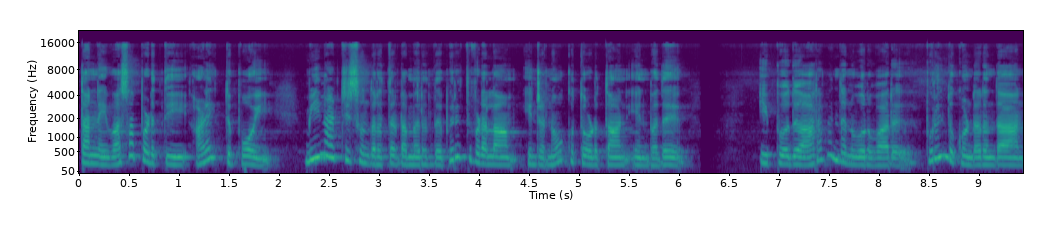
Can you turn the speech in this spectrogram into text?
தன்னை வசப்படுத்தி அழைத்து போய் மீனாட்சி சுந்தரத்திடமிருந்து பிரித்து விடலாம் என்ற நோக்கத்தோடு தான் என்பது. இப்போது அரவிந்தன் ஒருவாறு புரிந்து கொண்டிருந்தான்.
